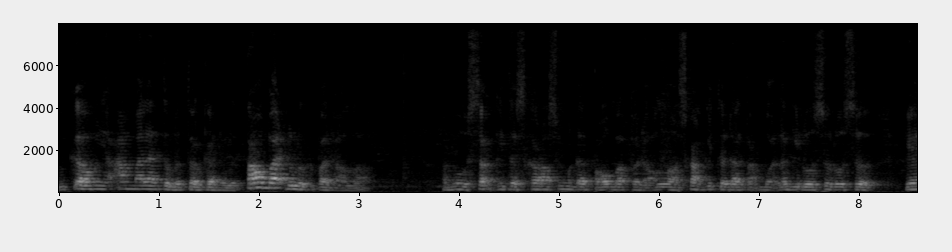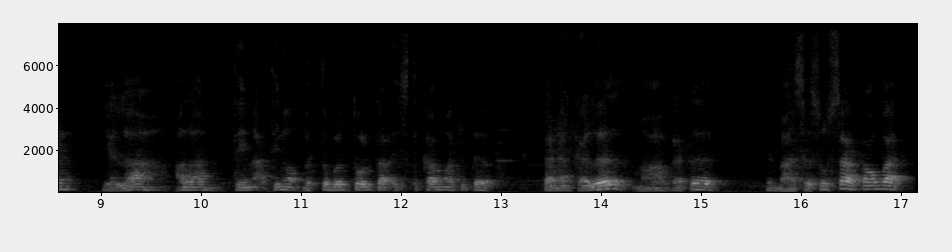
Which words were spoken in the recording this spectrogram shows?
Engkau punya amalan tu betulkan dulu. Taubat dulu kepada Allah. Habis ustaz kita sekarang semua dah taubat pada Allah. Sekarang kita dah tak buat lagi dosa-dosa. Okay? Yalah, Allah nak tengok betul-betul tak istiqamah kita. Kadang-kala, maaf kata, bahasa susah taubat.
